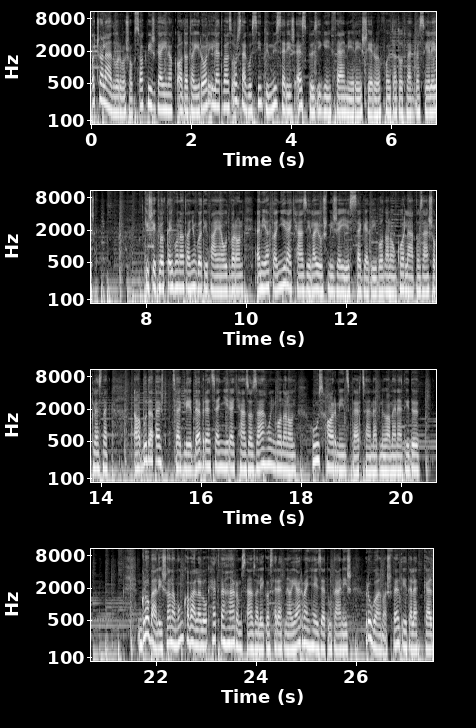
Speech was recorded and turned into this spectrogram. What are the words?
a családorvosok szakvizsgáinak adatairól, illetve az országos szintű műszer és eszközigény felméréséről folytatott megbeszélést. Kisiklott egy vonat a nyugati pályaudvaron, emiatt a Nyíregyházi Lajos Mizsei és Szegedi vonalon korlátozások lesznek. A Budapest Ceglét Debrecen Nyíregyháza Záhony vonalon 20-30 perccel megnő a menetidő. Globálisan a munkavállalók 73%-a szeretne a járványhelyzet után is rugalmas feltételekkel,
